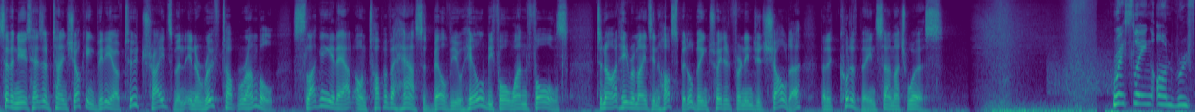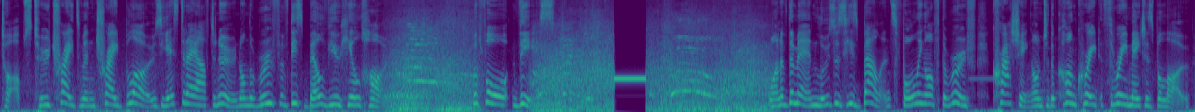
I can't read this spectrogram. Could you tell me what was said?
Seven News has obtained shocking video of two tradesmen in a rooftop rumble, slugging it out on top of a house at Bellevue Hill before one falls. Tonight he remains in hospital being treated for an injured shoulder, but it could have been so much worse. Wrestling on rooftops, two tradesmen trade blows yesterday afternoon on the roof of this Bellevue Hill home. Before this, one of the men loses his balance, falling off the roof, crashing onto the concrete three metres below.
